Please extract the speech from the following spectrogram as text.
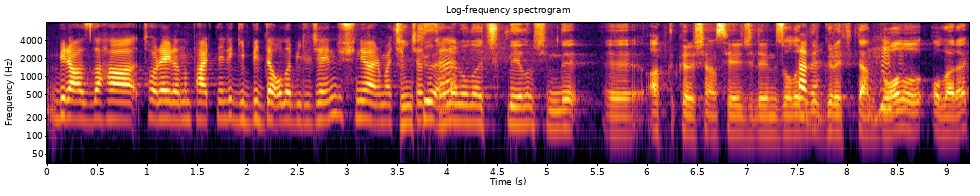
biraz daha Torreira'nın partneri gibi de olabileceğini düşünüyorum açıkçası. Çünkü hemen onu açıklayalım şimdi e, aklı karışan seyircilerimiz olabilir Tabii. grafikten doğal ol- olarak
